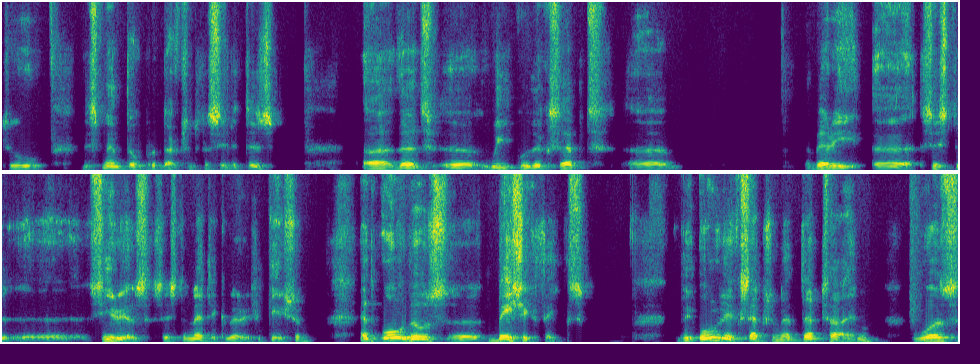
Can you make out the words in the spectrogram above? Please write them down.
to dismantle production facilities uh, that uh, we could accept uh, very uh, uh, serious systematic verification and all those basic things. The only exception at that time was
